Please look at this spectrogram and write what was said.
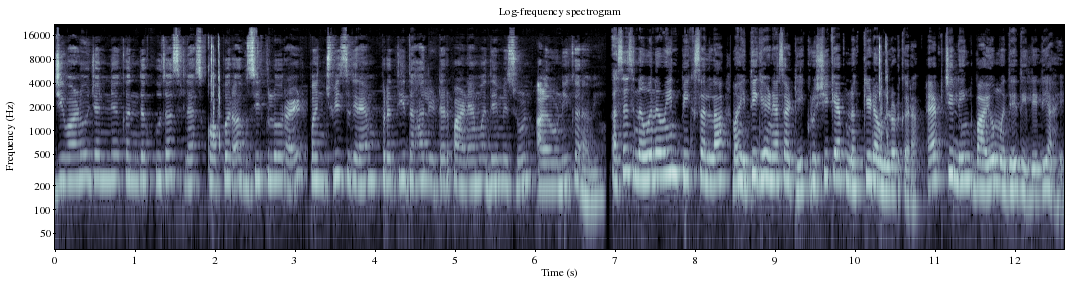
जीवाणूजन्य कंदकूज असल्यास कॉपर ऑक्झिक्लोराईड पंचवीस ग्रॅम प्रति दहा लिटर पाण्यामध्ये मिसळून आळवणी करावी. असेच नवनवीन पीक सल्ला माहिती घेण्यासाठी कृषी कॅप नक्की डाउनलोड करा. ऍपची लिंक बायोमध्ये दिलेली आहे.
